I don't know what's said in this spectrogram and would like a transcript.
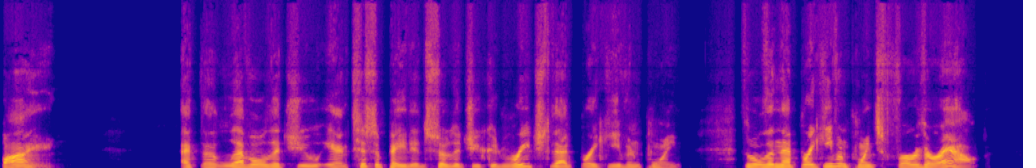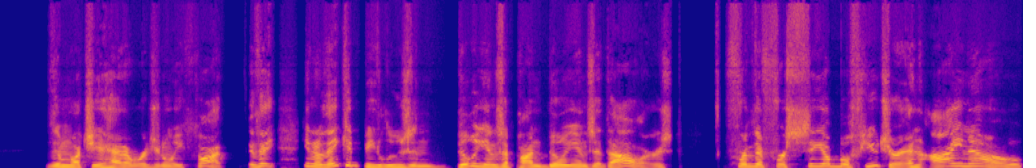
buying at the level that you anticipated so that you could reach that break even point, well, then that break even point's further out than what you had originally thought. They, you know, they could be losing billions upon billions of dollars for the foreseeable future. And I know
